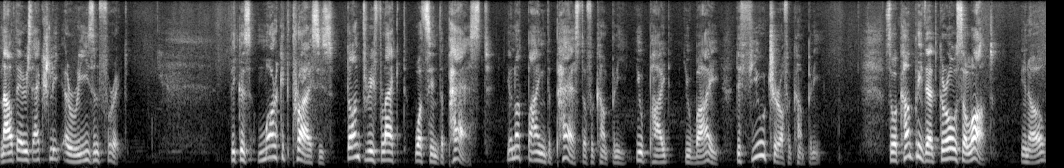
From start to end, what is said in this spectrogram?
Now there is actually a reason for it. Because market prices don't reflect what's in the past. You're not buying the past of a company, you buy, you buy the future of a company. So a company that grows a lot, you know,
